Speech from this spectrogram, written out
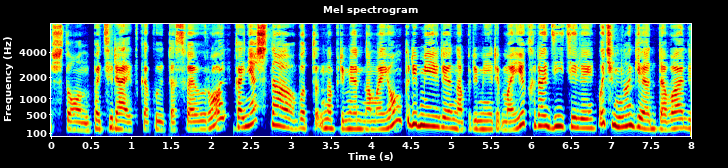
что он потеряет какую-то свою роль. Конечно, вот, например, на моем примере, на примере моих родителей, очень многие отдавали,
